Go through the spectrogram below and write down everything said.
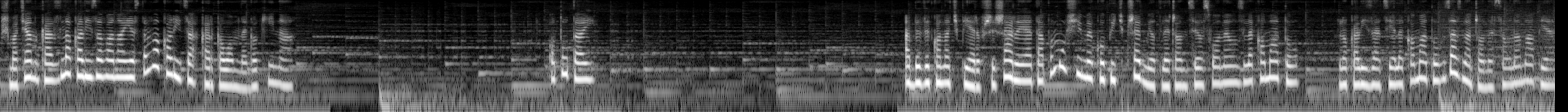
Szmacianka zlokalizowana jest w okolicach karkołomnego kina. O tutaj. Aby wykonać pierwszy szary etap, musimy kupić przedmiot leczący osłonę z lekomatu. Lokalizacje lekomatów zaznaczone są na mapie.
